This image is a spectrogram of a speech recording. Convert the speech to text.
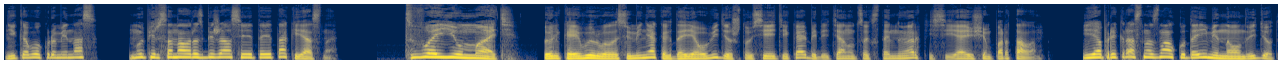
никого кроме нас. Ну, персонал разбежался, это и так ясно. «Твою мать!» Только и вырвалось у меня, когда я увидел, что все эти кабели тянутся к стальной арке с сияющим порталом. Я прекрасно знал, куда именно он ведет.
